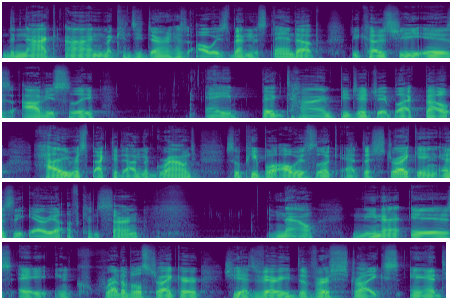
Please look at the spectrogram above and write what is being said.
The knock on Mackenzie Dern has always been the stand up because she is obviously a big time BJJ black belt, highly respected on the ground. So people always look at the striking as the area of concern. Now, Nina is a incredible striker. She has very diverse strikes and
